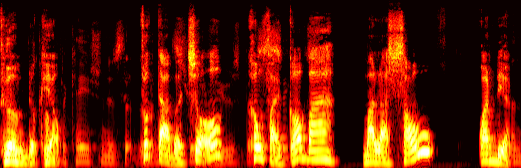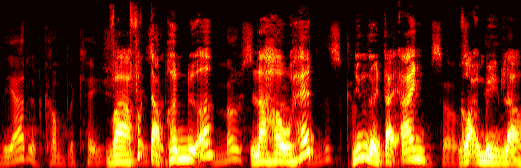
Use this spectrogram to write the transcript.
thường được hiểu. Phức tạp ở chỗ không phải có ba mà là sáu quan điểm. Và phức tạp hơn nữa là hầu hết những người tại Anh gọi mình là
